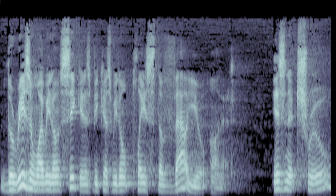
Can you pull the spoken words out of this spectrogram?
The reason why we don't seek it is because we don't place the value on it. Isn't it true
